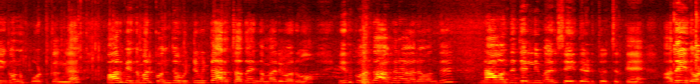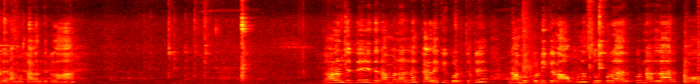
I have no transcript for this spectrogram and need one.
நீங்கள் ஒன்றும் போட்டுக்கோங்க. பாருங்கள் இந்த மாதிரி கொஞ்சம் விட்டு விட்டு அரைச்சா தான் இந்த மாதிரி வரும். இதுக்கு வந்து அகரகரை வந்து நான் வந்து ஜெல்லி மாதிரி செய்து எடுத்து வச்சுருக்கேன். அதை இதோடு நம்ம கலந்துக்கலாம். கலந்துட்டு இதை நம்ம நல்லா கலக்கி கொடுத்துட்டு நம்ம குடிக்கலாம். அவ்வளோ சூப்பராக இருக்கும். நல்லாயிருக்கும்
